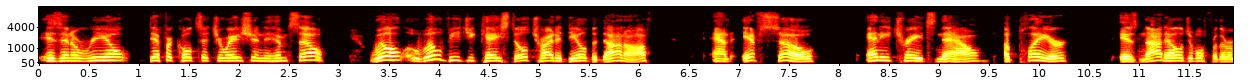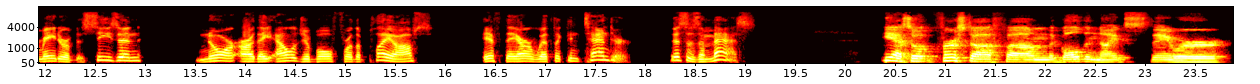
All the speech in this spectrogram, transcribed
is in a real difficult situation himself. Will will VGK still try to deal Dadonov? And if so, any trades now, a player is not eligible for the remainder of the season, nor are they eligible for the playoffs if they are with a contender. This is a mess. Yeah. So first off, um, the Golden Knights they were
